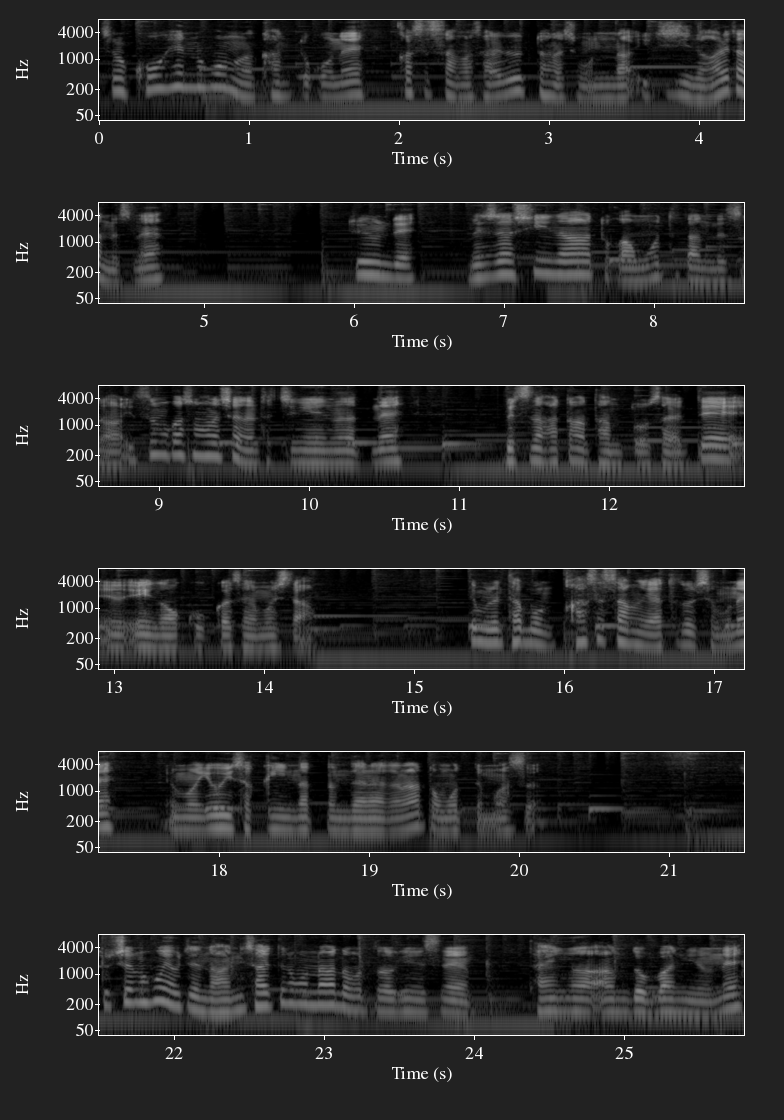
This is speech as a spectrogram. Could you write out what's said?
その後編の方の監督をね、加瀬さんがされるって話もな一時流れたんですね。というんで、珍しいなとか思ってたんですが、いつの間にかその話はね、立ち消えになってね、別な方が担当されて、映画を公開されました。でもね、多分、加瀬さんがやったとしてもね、まあ、良い作品になったんじゃないかなと思ってます。そちらの方を見て何されてるのかなと思った時にですね、タイガーバニーのね、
